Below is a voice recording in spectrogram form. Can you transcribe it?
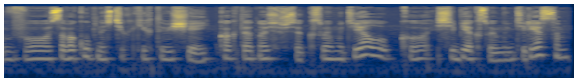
в совокупности каких-то вещей. Как ты относишься к своему телу, к себе, к своим интересам,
